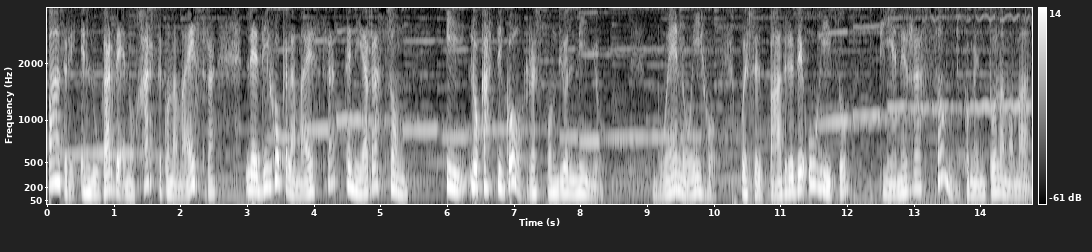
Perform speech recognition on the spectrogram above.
padre, en lugar de enojarse con la maestra, le dijo que la maestra tenía razón y lo castigó, respondió el niño. Bueno, hijo, pues el padre de Huguito tiene razón, comentó la mamá.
